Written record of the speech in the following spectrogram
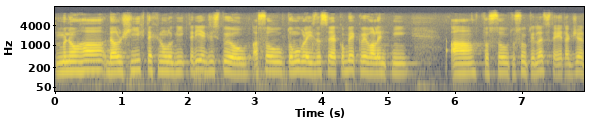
mnoha dalších technologií, které existují a jsou tomu BlazeDS jakoby ekvivalentní, a to jsou, to jsou tyhle sty, takže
